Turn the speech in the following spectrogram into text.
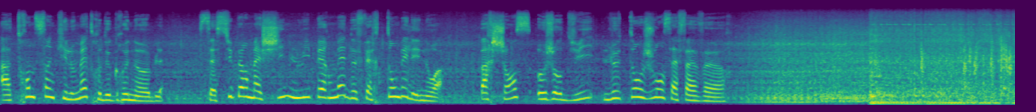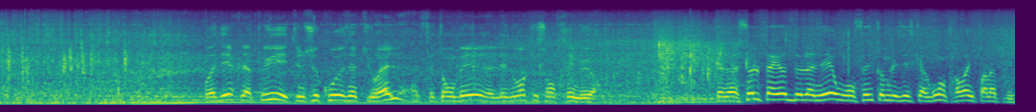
à 35 km de Grenoble. Sa super machine lui permet de faire tomber les noix. Par chance, aujourd'hui, le temps joue en sa faveur. On va dire que la pluie est une secoueuse naturelle. Elle fait tomber les noix qui sont très mûres. C'est la seule période de l'année où on fait comme les escargots, on travaille par la pluie.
